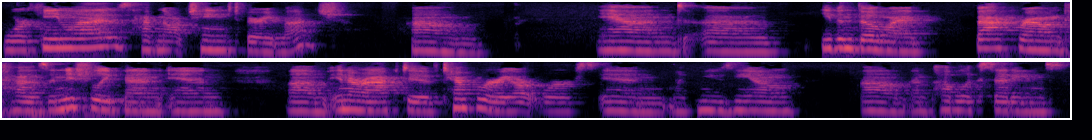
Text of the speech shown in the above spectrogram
working lives have not changed very much. Um, and uh, even though my background has initially been in um, interactive temporary artworks in like museum um, and public settings,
